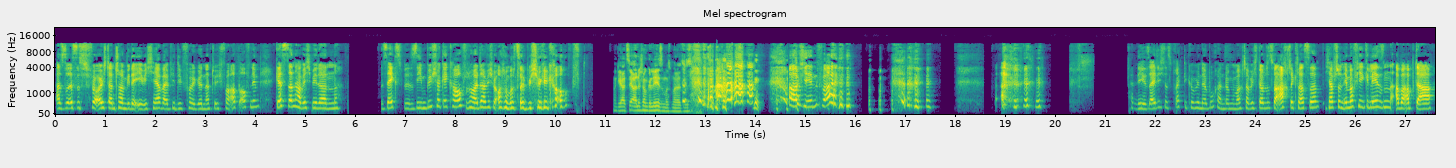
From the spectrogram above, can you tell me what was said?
also es ist für euch dann schon wieder ewig her, weil wir die Folge natürlich vorab aufnehmen. Gestern habe ich mir dann sechs bis sieben Bücher gekauft und heute habe ich mir auch nochmal zwei Bücher gekauft. Und die hat sie alle schon gelesen, muss man dazu sagen. Auf jeden Fall. nee, seit ich das Praktikum in der Buchhandlung gemacht habe, ich glaube, das war achte Klasse. Ich habe schon immer viel gelesen, aber ab da,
